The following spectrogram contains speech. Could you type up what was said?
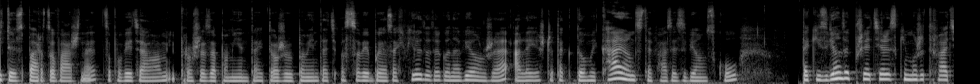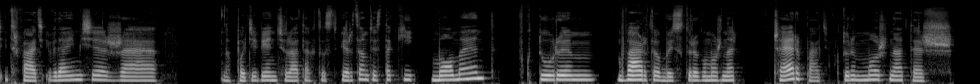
I to jest bardzo ważne, co powiedziałam, i proszę zapamiętaj to, żeby pamiętać o sobie, bo ja za chwilę do tego nawiążę, ale jeszcze tak domykając tę fazę związku, taki związek przyjacielski może trwać i trwać. I wydaje mi się, że no po dziewięciu latach to stwierdzam, to jest taki moment, w którym warto być, z którego można czerpać, w którym można też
